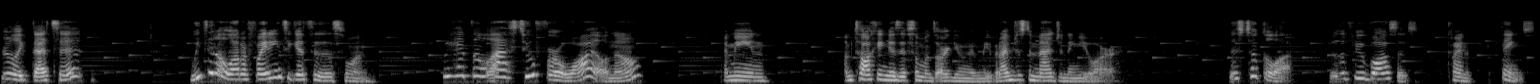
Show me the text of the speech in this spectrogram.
You're like, that's it? We did a lot of fighting to get to this one. We had the last two for a while, no? I mean, I'm talking as if someone's arguing with me, but I'm just imagining you are. This took a lot. There's a few bosses, kind of, things.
